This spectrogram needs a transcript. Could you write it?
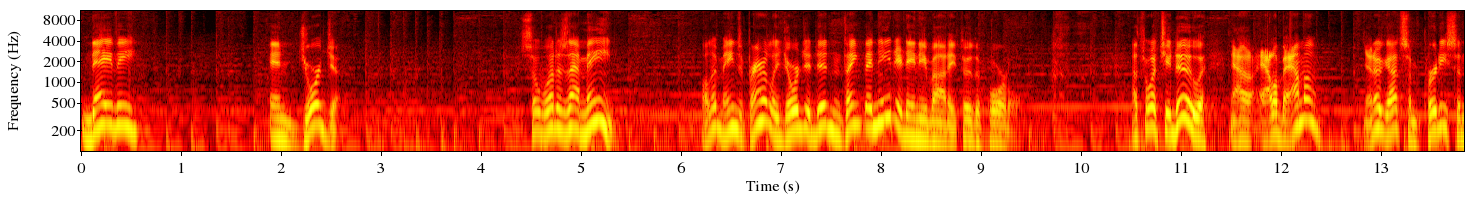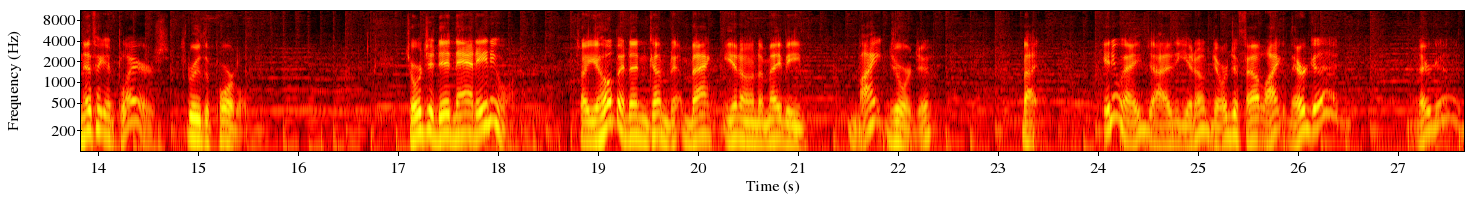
Navy, and Georgia. So, what does that mean? Well, it means apparently Georgia didn't think they needed anybody through the portal. That's what you do. Now, Alabama, you know, got some pretty significant players through the portal. Georgia didn't add anyone. So you hope it doesn't come back, you know, to maybe bite Georgia. But anyway, uh, you know, Georgia felt like they're good. They're good.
